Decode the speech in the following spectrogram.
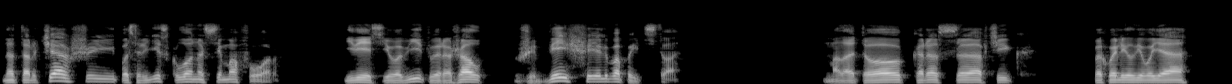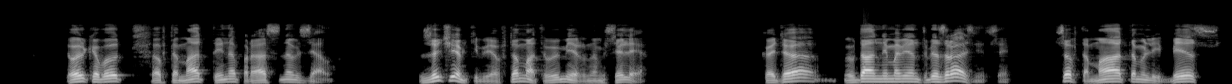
на торчавший посреди склона семафор, и весь его вид выражал живейшее любопытство. «Молоток, красавчик!» — похвалил его я. «Только вот автомат ты напрасно взял. Зачем тебе автомат в мирном селе?» «Хотя в данный момент без разницы, с автоматом ли, без.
